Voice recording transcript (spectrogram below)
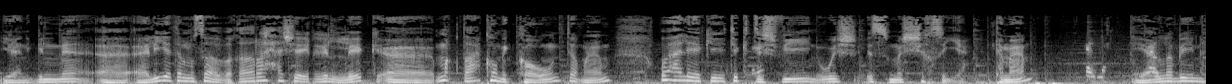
يعني قلنا آه آلية المسابقة راح أشغل لك آه مقطع كوميك كون تمام؟ وعليك تكتشفين وش اسم الشخصية تمام؟ يلا يلا بينا.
